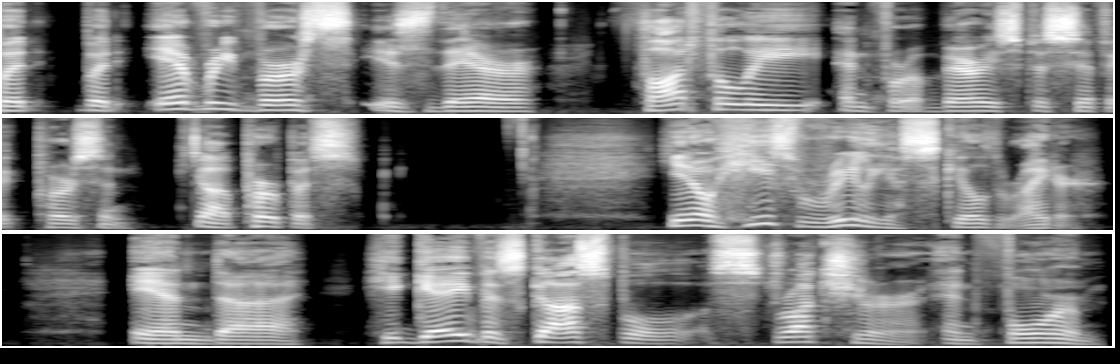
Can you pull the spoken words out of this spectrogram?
But, but every verse is there thoughtfully and for a very specific person, uh, purpose. You know, he's really a skilled writer. And uh, he gave his gospel structure and form.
